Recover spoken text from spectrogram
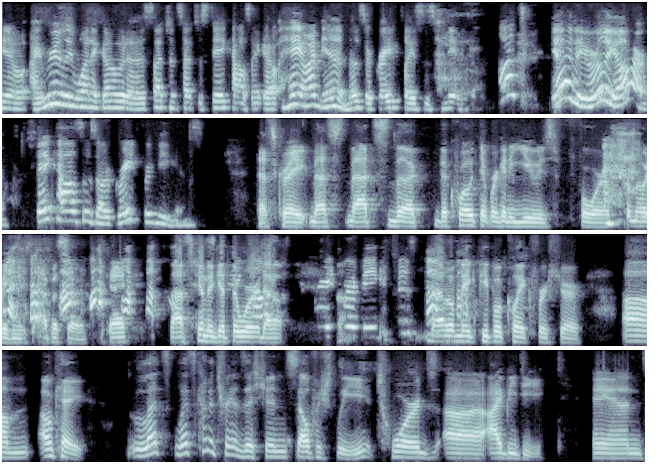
you know, I really want to go to such and such a steakhouse. I go, hey, I'm in. Those are great places for me. Go, what? Yeah, they really are. Steakhouses are great for vegans. That's great. That's that's the the quote that we're going to use for promoting this episode. Okay, that's going to get the word out. That'll make people click for sure. Um, okay, let's let's kind of transition selfishly towards uh, IBD and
